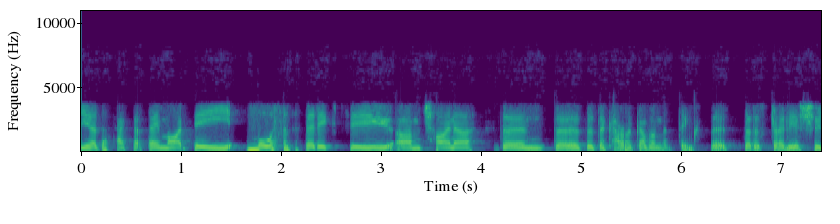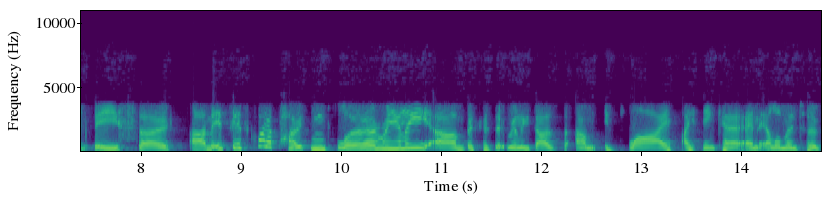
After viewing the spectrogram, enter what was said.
you know the fact that they might be more sympathetic to um, China than the, the, the, current government thinks that, that Australia should be. So um, it's, it's quite a potent blur, really, um, because it really does um, imply, I think, a, an element of,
